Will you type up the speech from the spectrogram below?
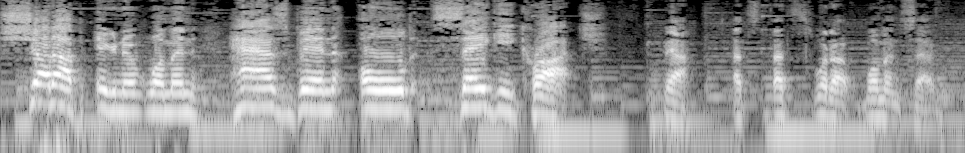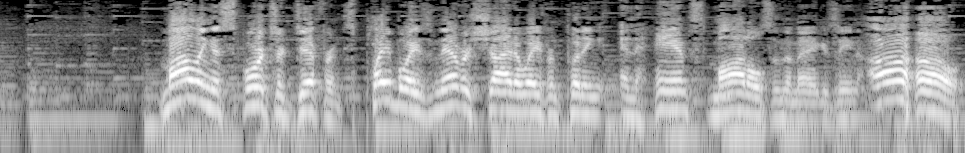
shut up, ignorant woman, has been old saggy crotch. Yeah, that's, that's what a woman said. Modeling and sports are different. Playboy has never shied away from putting enhanced models in the magazine. Oh!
